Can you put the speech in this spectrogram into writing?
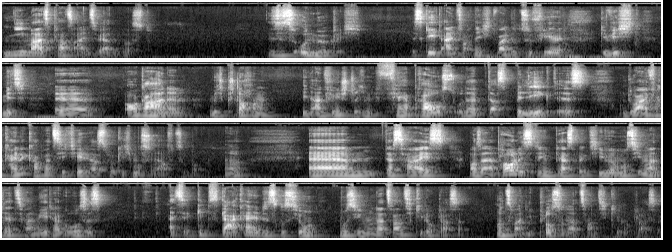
niemals Platz 1 werden wirst. Es ist unmöglich. Es geht einfach nicht, weil du zu viel Gewicht mit äh, Organen mit Knochen in Anführungsstrichen verbrauchst oder das belegt ist und du einfach keine Kapazität hast, wirklich Muskeln aufzubauen. Ne? Ähm, das heißt, aus einer Powerlifting-Perspektive muss jemand, der zwei Meter groß ist, also gibt es gar keine Diskussion, muss in 120 Kilo Klasse. Und zwar die plus 120 Kilo Klasse.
